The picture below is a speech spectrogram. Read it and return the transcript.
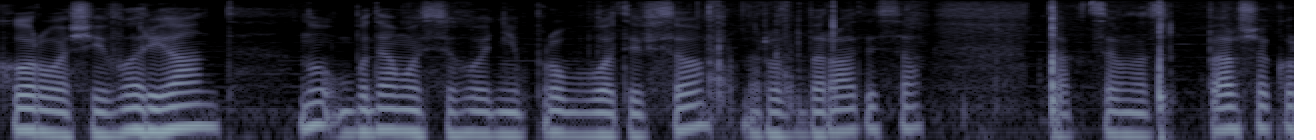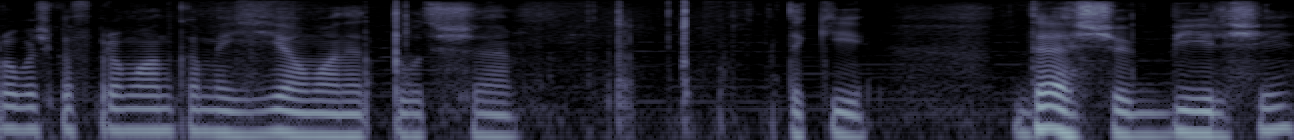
Хороший варіант. Ну, будемо сьогодні пробувати все, розбиратися. Так, це у нас перша коробочка з приманками. Є у мене тут ще такі дещо більші.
